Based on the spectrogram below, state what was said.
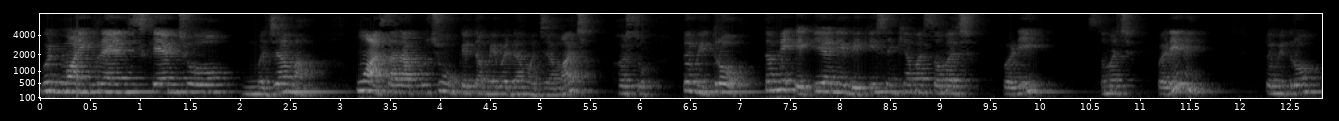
ગુડ મોર્નિંગ ફ્રેન્ડ્સ કેમ છો? મજામાં? હું આશા રાખું છું કે તમે બધા મજામાં જ હશો. તો મિત્રો, તમને એકી અને બેકી સંખ્યામાં સમજ પડી? સમજ પડી ને? તો મિત્રો,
